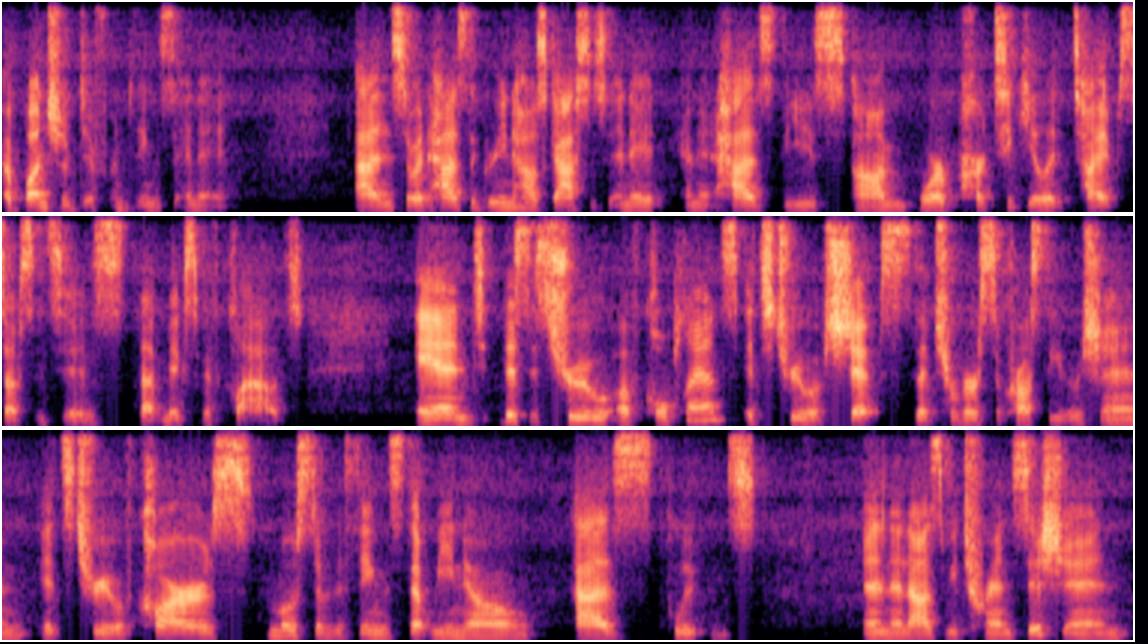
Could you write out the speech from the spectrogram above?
a bunch of different things in it. And so it has the greenhouse gases in it, and it has these um, more particulate type substances that mix with clouds. And this is true of coal plants. It's true of ships that traverse across the ocean. It's true of cars, most of the things that we know as pollutants. And then as we transition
